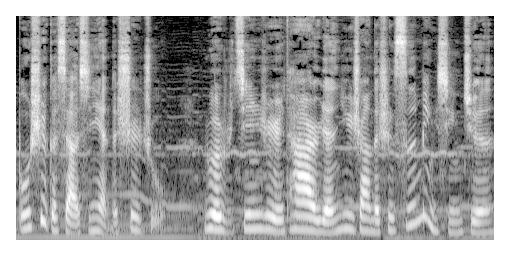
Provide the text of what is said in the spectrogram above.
不是个小心眼的施主。若如今日他二人遇上的是司命星君，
